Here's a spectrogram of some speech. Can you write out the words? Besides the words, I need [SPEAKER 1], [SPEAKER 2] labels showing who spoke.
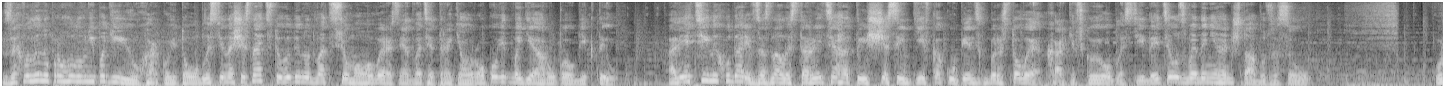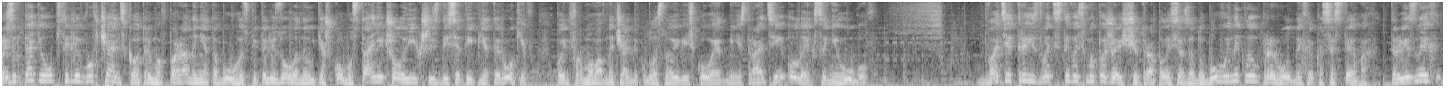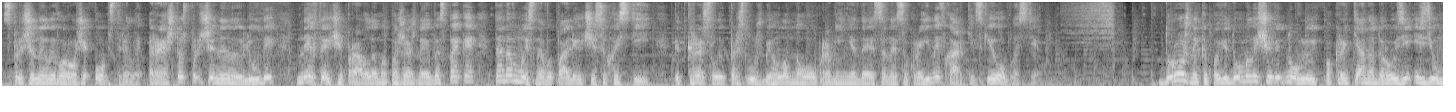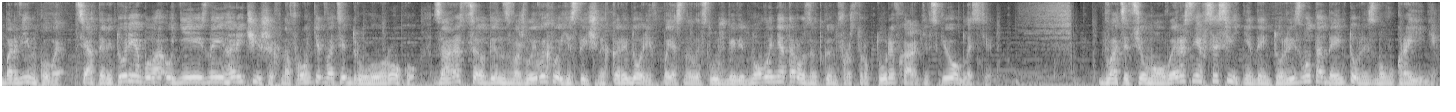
[SPEAKER 1] За хвилину про головні події у Харкові та області на 16 годину 27 вересня 2023 року від медіагрупи Об'єктив. Авіаційних ударів зазнали Стариця, Гатище, Синьківка, Куп'янськ, Берестове Харківської області. Йдеться у зведенні Генштабу ЗСУ. У результаті обстрілів Вовчанська отримав поранення та був госпіталізований у тяжкому стані чоловік 65 років, поінформував начальник обласної військової адміністрації Олег Синігубов. 23 з 28 пожеж, що трапилися за добу, виникли у природних екосистемах. Три з них спричинили ворожі обстріли, решту спричинили люди, нехтуючи правилами пожежної безпеки та навмисно випалюючи сухостій, підкреслили в прес-службі головного управління ДСНС України в Харківській області. Дорожники повідомили, що відновлюють покриття на дорозі Ізюм-Барвінкове. Ця територія була однією з найгарячіших на фронті 22-го року. Зараз це один з важливих логістичних коридорів, пояснили в службі відновлення та розвитку інфраструктури в Харківській області. 27 вересня Всесвітній день туризму та День туризму в Україні.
